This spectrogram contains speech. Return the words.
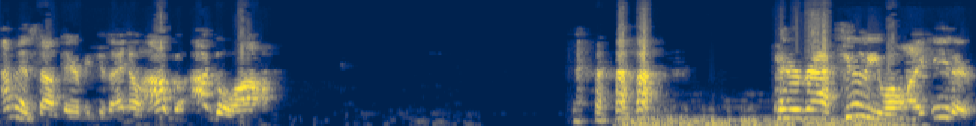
I'm going to stop there because I know I'll go, I'll go off. Paragraph two you won't like either.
